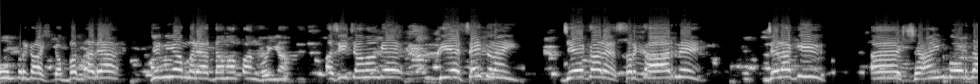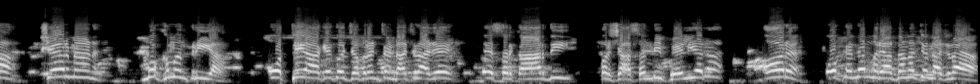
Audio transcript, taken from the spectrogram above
ਓਮ ਪ੍ਰਕਾਸ਼ ਗੱਬਰ ਦਾ ਰਿਹਾ ਜਿੰਨੀਆਂ ਮਰਿਆਦਾਵਾਂ ਭੰਗ ਹੋਈਆਂ। ਅਸੀਂ ਚਾਹਾਂਗੇ ਕਿ ਇਸੇ ਹੀ ਤਰ੍ਹਾਂ ਹੀ ਜੇਕਰ ਸਰਕਾਰ ਨੇ ਜਿਹੜਾ ਕਿ ਅਹ, ਸ਼ਰਾਈਨ ਬੋਰਡ ਦਾ ਚੇਅਰਮੈਨ ਮੁੱਖ ਮੰਤਰੀ ਆ ਉੱਥੇ ਆ ਕੇ ਕੋਈ ਜਬਰਨ ਝੰਡਾ ਚੜਾ ਜੇ ਇਹ ਸਰਕਾਰ ਦੀ ਪ੍ਰਸ਼ਾਸਨ ਦੀ ਫੇਲੀਅਰ ਆ ਔਰ ਉਹ ਕਹਿੰਦੇ ਮਰਿਆਦਾ ਨਾਲ ਝੰਡਾ ਚੜਾਇਆ।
